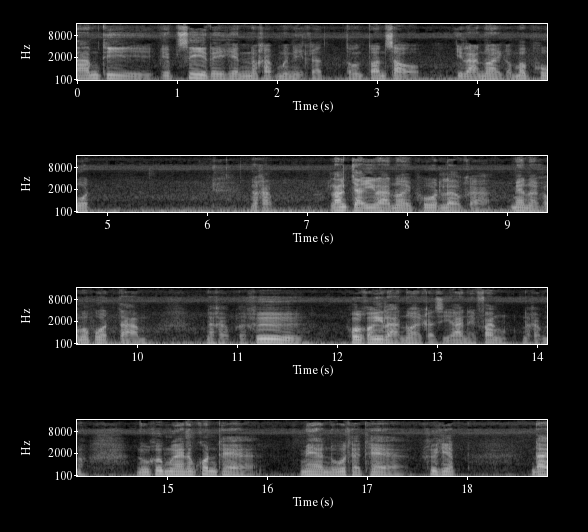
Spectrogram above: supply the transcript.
ตามที่ FC ได้เห็นนะครับมื้อนี้ก็ตอนตอนเช้าอีลาน้อยก็มาโพสนะครับ หลังจากอีลาน้อยโพสแล้วก็แม่น้อยก็มาโพสตามนะครับ ก็คือโพสของอีลาน้อยก็สิอ่านให้ฟังนะครับเนาะหนูคือเมื่อยน้ำก้นแท้แม่หนูแท้ๆคือเฮ็ดได้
